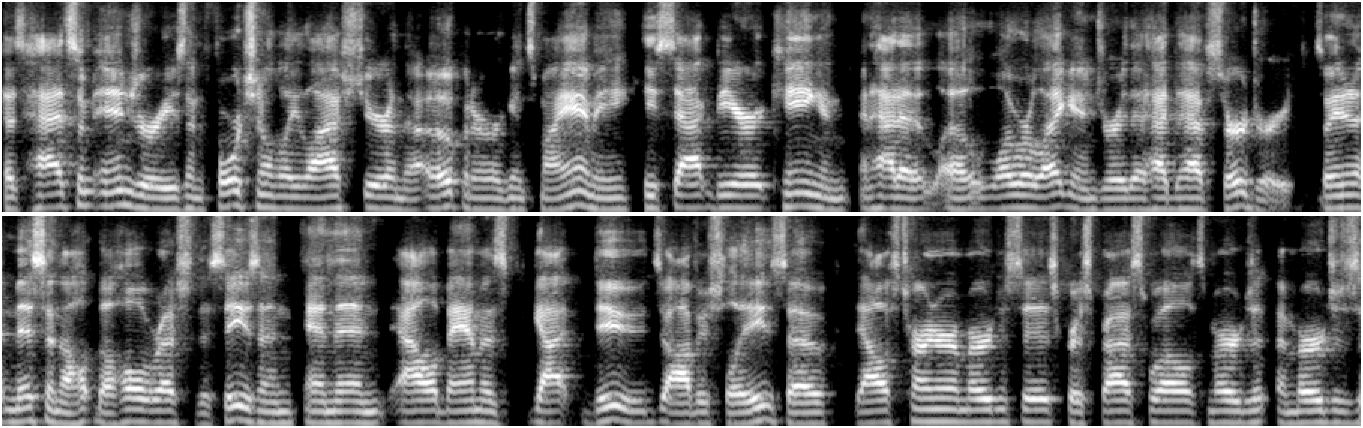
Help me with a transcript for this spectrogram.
Has had some injuries. Unfortunately, last year in the opener against Miami, he sacked D'Eriq King and, and had a, a lower leg injury that had to have surgery. So he ended up missing the, the whole whole rest of the season. And then Alabama's got dudes, obviously. So Dallas Turner emerges, Chris Braswell emerges,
